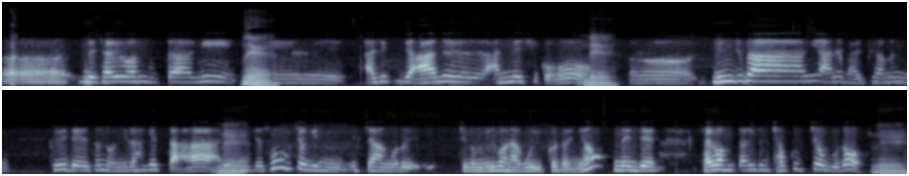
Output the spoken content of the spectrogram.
어 이제 자유한국당이 네, 에, 아직 이제 안을 안 내시고 네, 어 민주당이 안을 발표하면 그에 대해서 논의를 하겠다. 네. 이제 소극적인 입장으로 지금 일관하고 있거든요. 근데 이제 자유한국당이 좀 적극적으로 네.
